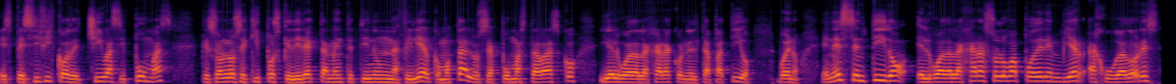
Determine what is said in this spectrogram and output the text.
específico de Chivas y Pumas, que son los equipos que directamente tienen una filial como tal, o sea, Pumas Tabasco y el Guadalajara con el Tapatío. Bueno, en ese sentido, el Guadalajara solo va a poder enviar a jugadores,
